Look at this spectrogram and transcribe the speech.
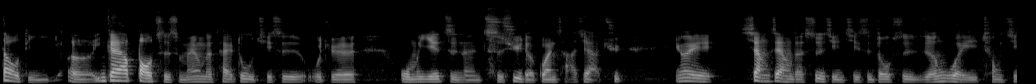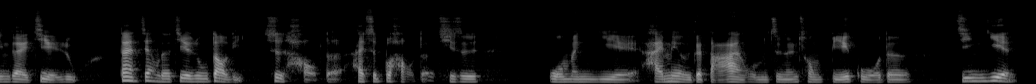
到底呃应该要保持什么样的态度，其实我觉得我们也只能持续的观察下去，因为像这样的事情其实都是人为重新在介入，但这样的介入到底是好的还是不好的，其实我们也还没有一个答案，我们只能从别国的经验。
